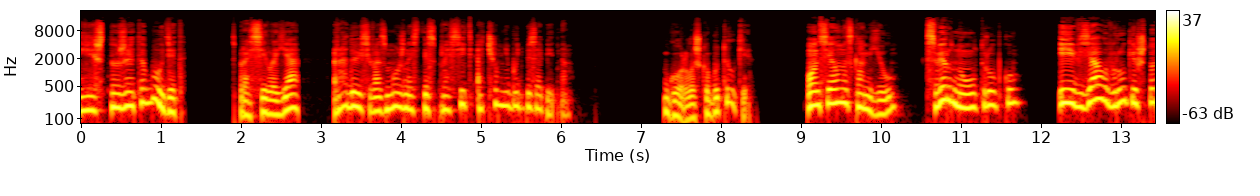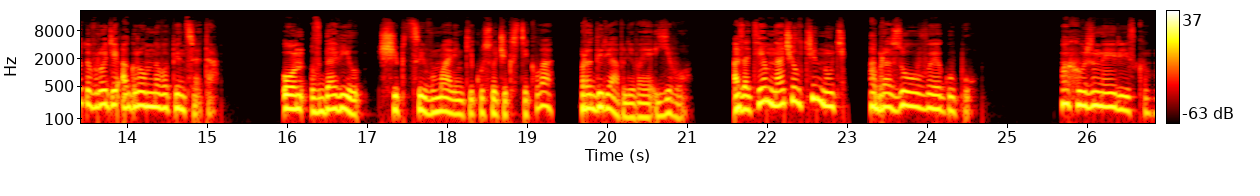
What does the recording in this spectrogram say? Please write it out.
«И что же это будет?» — спросила я, радуясь возможности спросить о чем-нибудь безобидном. Горлышко бутылки. Он сел на скамью, свернул трубку и взял в руки что-то вроде огромного пинцета. Он вдавил щипцы в маленький кусочек стекла, продырявливая его, а затем начал тянуть, образовывая губу. «Похоже на ириску»,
